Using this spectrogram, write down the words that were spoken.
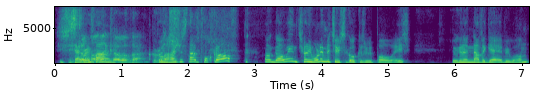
She's still not let go of that Well, I just like fuck off. Going. She only wanted me to to go because we were Polish. We were going to navigate everyone.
